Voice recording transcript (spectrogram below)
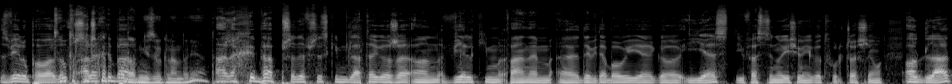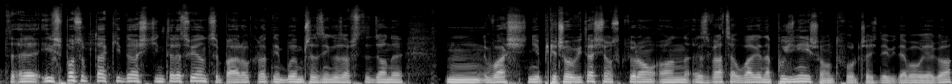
z wielu powodów, to ale chyba podobnie z wyglądu, nie? Też. Ale chyba przede wszystkim dlatego, że on wielkim fanem e, Davida Bowiego jest i fascynuje się jego twórczością od lat i w sposób taki dość interesujący. Parokrotnie byłem przez niego zawstydzony mm, właśnie pieczołowitością, z którą on zwraca uwagę na późniejszą twórczość Davida Bowiego,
